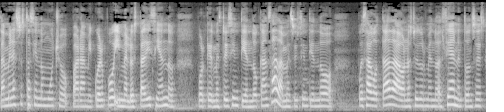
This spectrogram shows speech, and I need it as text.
también esto está haciendo mucho para mi cuerpo y me lo está diciendo porque me estoy sintiendo cansada, me estoy sintiendo pues agotada o no estoy durmiendo al 100. Entonces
